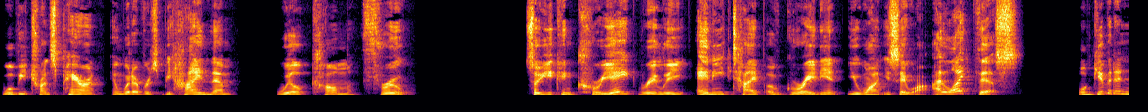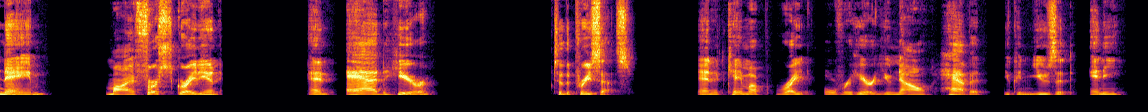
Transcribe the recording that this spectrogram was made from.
will be transparent and whatever's behind them will come through. So you can create really any type of gradient you want. You say, well, I like this. Well, give it a name, my first gradient, and add here to the presets. And it came up right over here. You now have it. You can use it any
